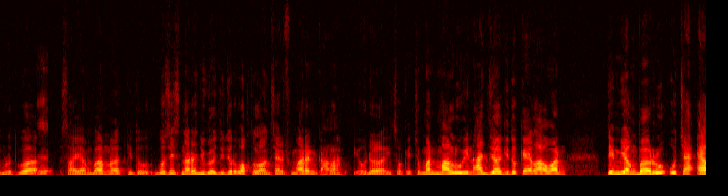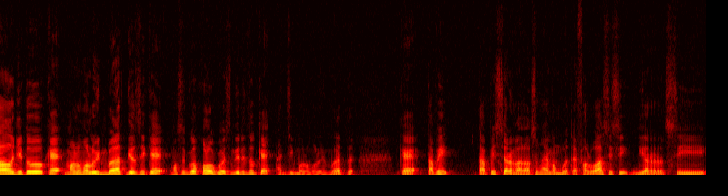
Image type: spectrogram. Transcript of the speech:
menurut gua Iya. sayang banget gitu. Gue sih sebenarnya juga jujur waktu lawan Sheriff kemarin kalah, ya udahlah it's okay. Cuman maluin aja gitu kayak lawan tim yang baru UCL gitu kayak malu-maluin banget gak sih kayak maksud gua kalau gue sendiri tuh kayak anjing malu-maluin banget dah kayak tapi tapi secara nggak langsung emang buat evaluasi sih biar si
